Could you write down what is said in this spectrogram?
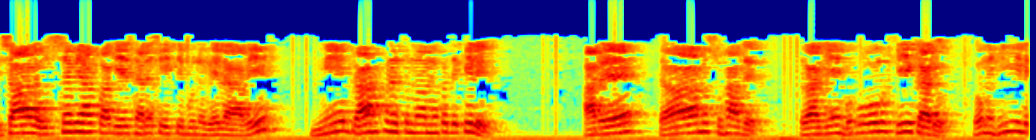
විශාල උත්සවයක් වගේ සැරසී තිබුණ වෙලාවේ මේ බ්‍රාහ්මණතුමා මොකද කෙලේ? අර තාම සුහද එවාගේ බොහෝම කීකරු, බොහොම හීන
